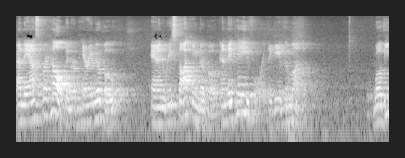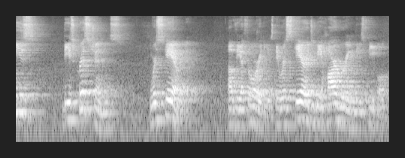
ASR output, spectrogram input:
And they asked for help in repairing their boat and restocking their boat. And they paid for it. They gave them money. Well, these, these Christians were scared of the authorities. They were scared to be harboring these people.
